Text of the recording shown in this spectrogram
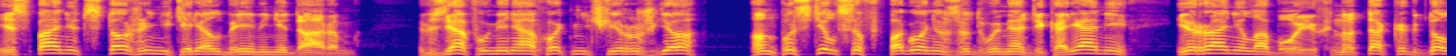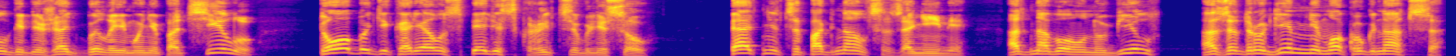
Испанец тоже не терял времени даром. Взяв у меня охотничье ружье, он пустился в погоню за двумя дикарями и ранил обоих, но так как долго бежать было ему не под силу, то оба дикаря успели скрыться в лесу. Пятница погнался за ними. Одного он убил, а за другим не мог угнаться.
